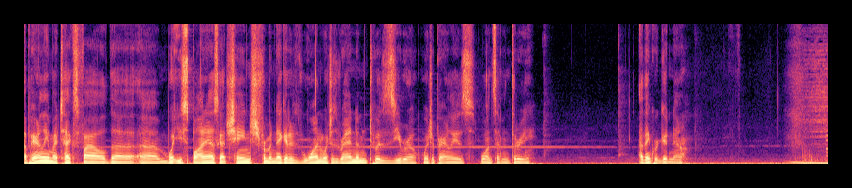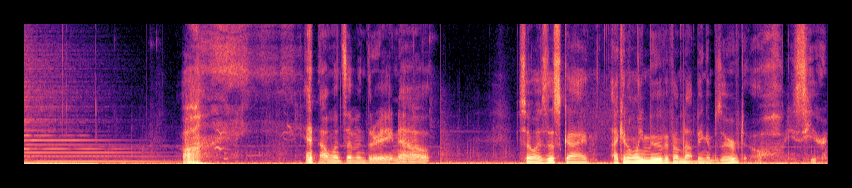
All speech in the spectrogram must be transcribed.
Apparently, in my text file, the um, what you spawn as got changed from a negative one, which is random, to a zero, which apparently is one seven three. I think we're good now. Oh, and not one seven three now. So as this guy, I can only move if I'm not being observed. Oh, he's here.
